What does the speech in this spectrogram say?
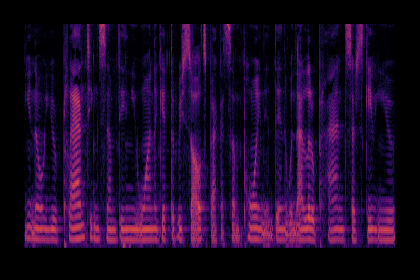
you know you're planting something you want to get the results back at some point and then when that little plant starts giving you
